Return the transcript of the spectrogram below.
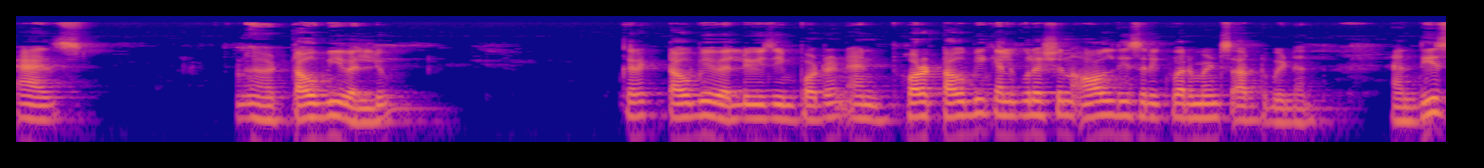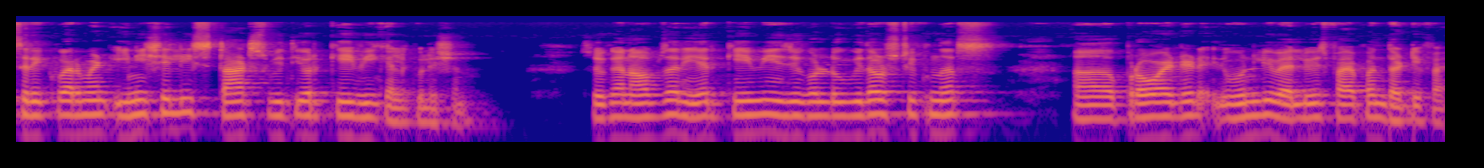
as uh, tau b value. Correct? Tau b value is important and for tau b calculation all these requirements are to be done. And this requirement initially starts with your kv calculation. So you can observe here kv is equal to without stiffeners uh, provided only value is 5.35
